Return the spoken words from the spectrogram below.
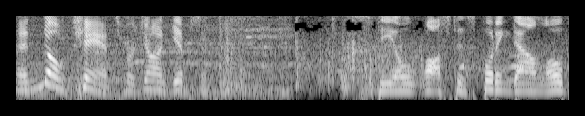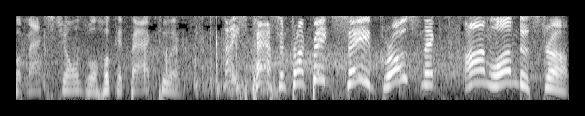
and no chance for John Gibson. Steele lost his footing down low, but Max Jones will hook it back to him. Nice pass in front. Big save. Grosenick on Lundestrom.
